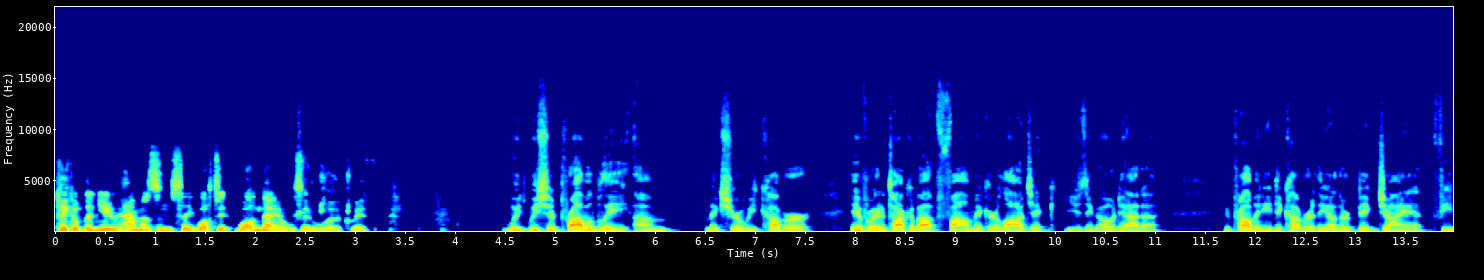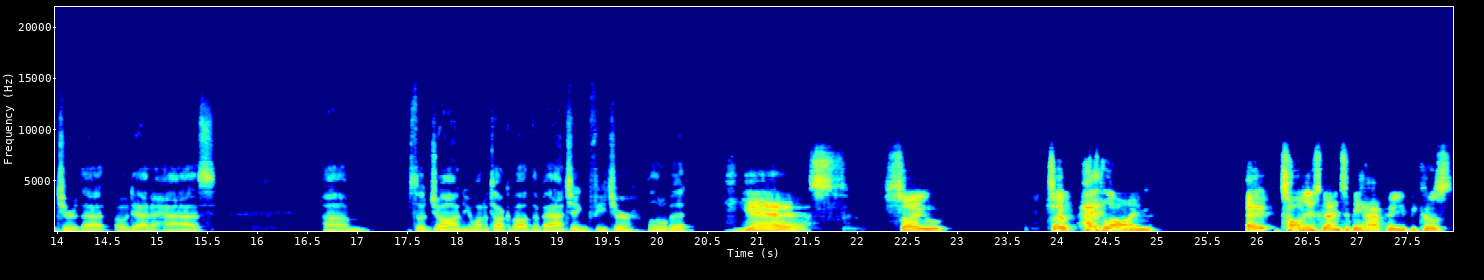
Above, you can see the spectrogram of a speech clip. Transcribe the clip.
pick up the new hammers and see what it what nails it'll work with. We we should probably um, make sure we cover if we're going to talk about FileMaker logic using OData. We probably need to cover the other big giant feature that OData has. Um, so, John, you want to talk about the batching feature a little bit? Yes. So, so headline: uh, Todd is going to be happy because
